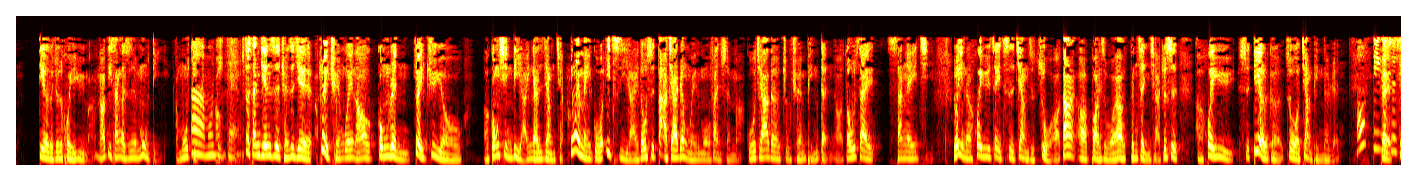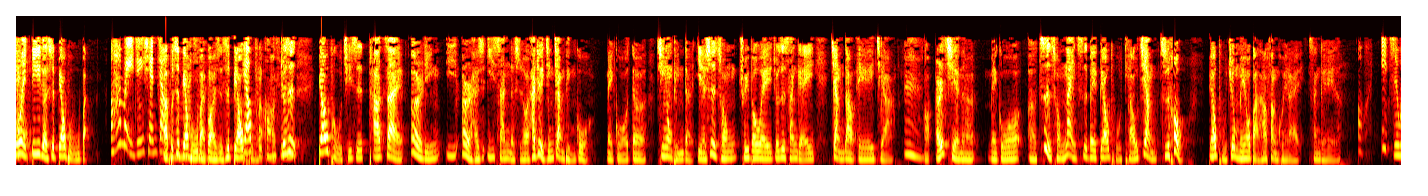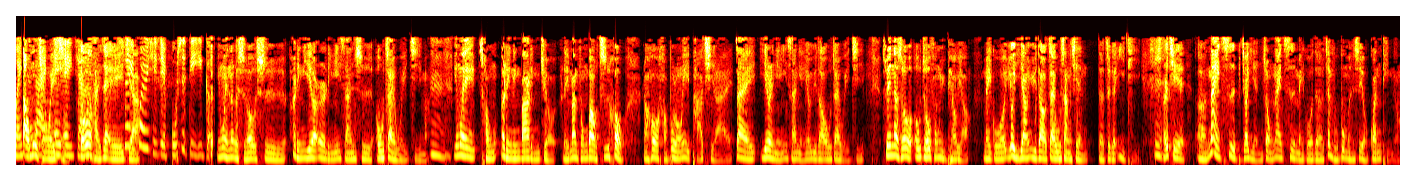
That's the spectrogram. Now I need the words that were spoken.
第二个就是惠誉嘛，然后第三个是穆迪啊。穆迪，啊，穆迪，对，这三间是全世界最权威，然后公认最具有呃公信力啊，应该是这样讲。因为美国一直以来都是大家认为的模范生嘛，国家的主权平等啊，都在三 A 级，所以呢，惠誉这次这样子做哦，当然哦，不好意思，我要更正一下，就是呃，惠誉是第二个做降评的人哦，第一个是谁？因为第一个是标普五百。哦，他们已经先降啊，不是标普五百，不好意思，是标普标普公司，就是标普。其实它在二零一二还是一三的时候，它就已经降评过美国的信用平等，也是从 Triple A，就是三个 A 降到 AA 加。嗯，哦，而且呢，美国呃，自从那一次被标普调降之后，标普就没有把它放回来三个 A 了。哦一直维持到目前为止都还在 AA 加，所以惠誉其实也不是第一个，因为那个时候是二零一二、二零一三是欧债危机嘛，嗯，因为从二零零八、零九雷曼风暴之后，然后好不容易爬起来，在一二年、一三年又遇到欧债危机，所以那时候欧洲风雨飘摇，美国又一样遇到债务上限的这个议题，是，而且呃那一次比较严重，那一次美国的政府部门是有关停哦。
